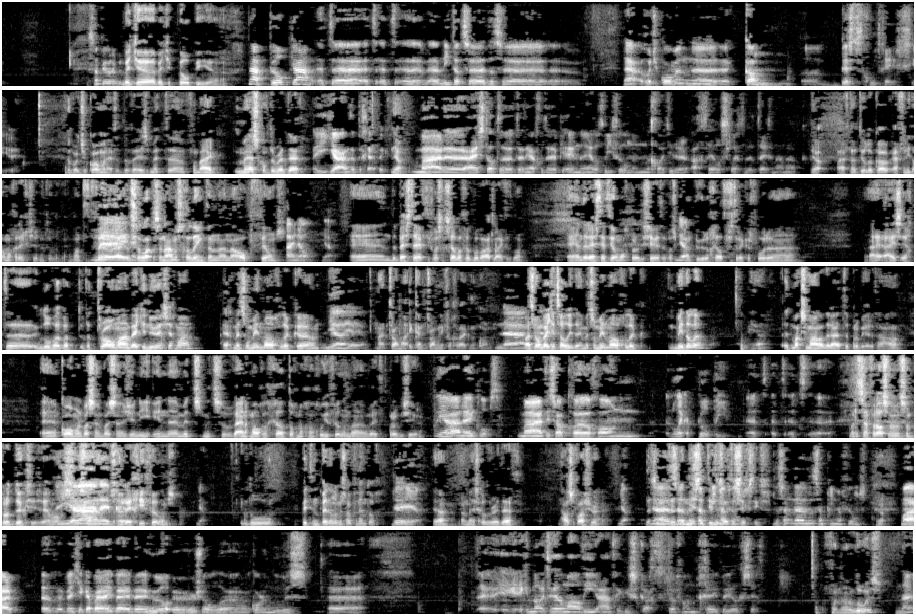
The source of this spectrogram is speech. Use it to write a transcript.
Snap je wat ik bedoel? Beetje, beetje pulpy. eh. Nou, Pulp, ja. Het, eh, het, het, eh, eh, niet dat ze... Dat ze nou, ja, Roger Corman kan best goed regisseren. Roger Corman heeft het bewezen met, voor mij, Mask of the Red Death. Eh, ja, dat begrijp ik. Ja. Maar hij stelt... eh, ten- ja goed, dan heb je één hele goede film. En dan gooit hij er acht hele slechte er tegenaan ook. Ja, hij heeft natuurlijk ook, hij heeft er niet allemaal geregisseerd natuurlijk. Hè? Want Nee, zijn naam is gelinkt aan, aan een hoop films. I know, ja. En de beste heeft hij voor zichzelf eh, bewaard, lijkt het wel. En de rest heeft hij allemaal geproduceerd. Dat was Ja. gewoon pure geldverstrekker voor... eh, hij, hij is echt... eh, ik bedoel, wat, wat, wat Trauma een beetje nu is, zeg maar. Echt met zo min mogelijk... Ja, ja, ja. nou, trauma, ik kan Trauma niet vergelijken met Corman. Nou, Maar het is wel een beetje hetzelfde idee. Met zo min mogelijk middelen Ja. het maximale eruit te proberen te halen. En Corman was een, was een genie in met, met zo weinig mogelijk geld toch nog een goede film weten te produceren. Ja, nee, klopt. Maar het is ook gewoon lekker pulpy. Het, het, het, eh, Maar het zijn vooral zijn, zijn producties, hè? Want Ja, zijn, zijn, nee, regiefilms. Ja. Ik bedoel, Pit and Pendulum is ook van hem toch? ja, ja, ja. Ja, nou, Mask of the Red Death, House of Usher. ja. Dat Ja, zijn niet de, de zijn titels uit de films. 60s. Dat zijn, eh, dat zijn prima films. Ja. Maar, eh, weet je, ik heb bij, bij, bij Her- Herschel Gordon Lewis. Eh, eh, ik, ik heb nooit helemaal die aantrekkingskracht daarvan begrepen, eerlijk gezegd. Van eh, Lewis? Nee.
